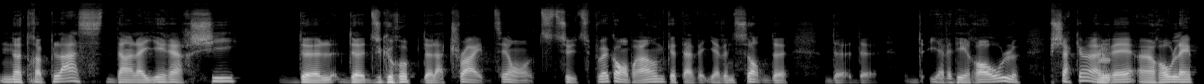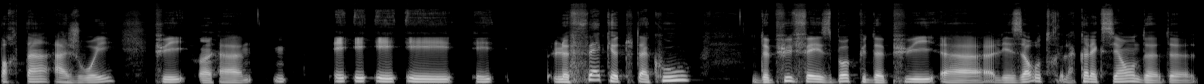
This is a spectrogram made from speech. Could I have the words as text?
notre place dans la hiérarchie de, du groupe, de la tribe. Tu, tu, pouvais comprendre qu'il y avait une sorte de, de, Il y avait des rôles, puis chacun mmh. avait un rôle important à jouer. Puis, euh, et, et, et, le fait que tout à coup, depuis Facebook, puis depuis euh, les autres, la collection de, de,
